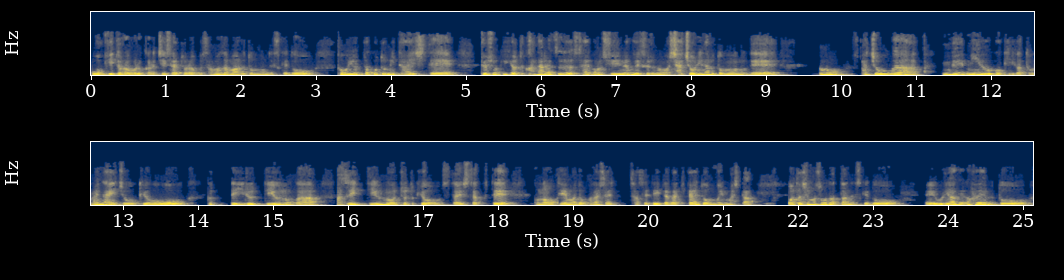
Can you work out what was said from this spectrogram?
大きいトラブルから小さいトラブル様々あると思うんですけど、そういったことに対して、中小企業って必ず最後の尻拭いするのは社長になると思うので、その社長が身動きが取れない状況を作っているっていうのがまずいっていうのをちょっと今日はお伝えしたくて、このテーマでお話しさせていただきたいと思いました。私もそうだったんですけど、え売上げが増えると、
